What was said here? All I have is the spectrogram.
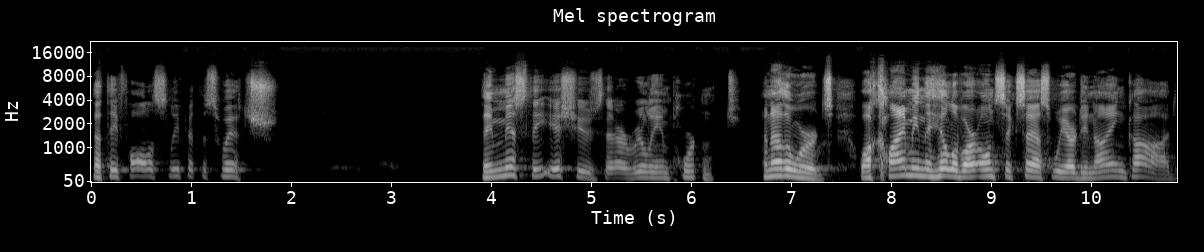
that they fall asleep at the switch. They miss the issues that are really important. In other words, while climbing the hill of our own success, we are denying God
